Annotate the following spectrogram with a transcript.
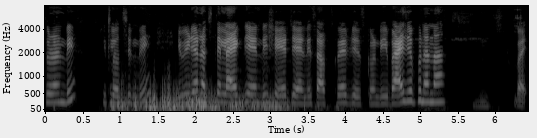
చూడండి. ఇట్లా వచ్చింది. ఈ వీడియో నచ్చితే లైక్ చేయండి షేర్ చేయండి సబ్స్క్రైబ్ చేసుకోండి. బాయ్ చెప్పు నాన్న. బాయ్.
